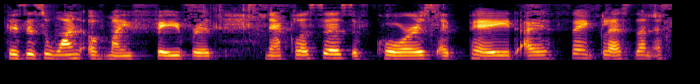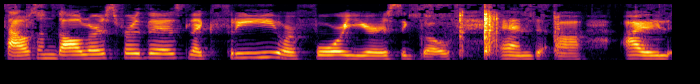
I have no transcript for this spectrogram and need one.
this is one of my favorite necklaces. Of course, I paid, I think, less than a $1,000 for this, like three or four years ago. And uh, I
